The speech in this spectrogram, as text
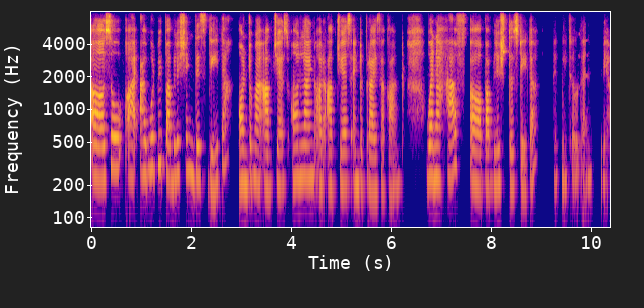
Uh, so I, I would be publishing this data onto my ArcGIS Online or ArcGIS Enterprise account. When I have uh, published this data, let me till then, yeah,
